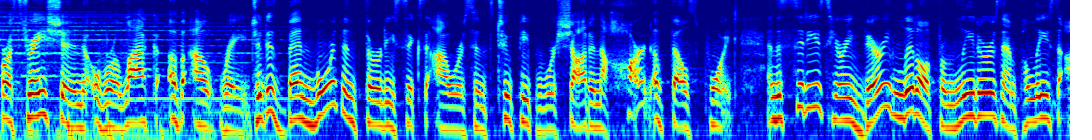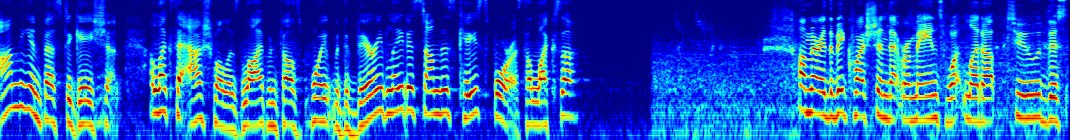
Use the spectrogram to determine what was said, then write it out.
Frustration over a lack of outrage. It has been more than 36 hours since two people were shot in the heart of Fells Point, and the city is hearing very little from leaders and police on the investigation. Alexa Ashwell is live in Fells Point with the very latest on this case for us. Alexa? Well, Mary, the big question that remains what led up to this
